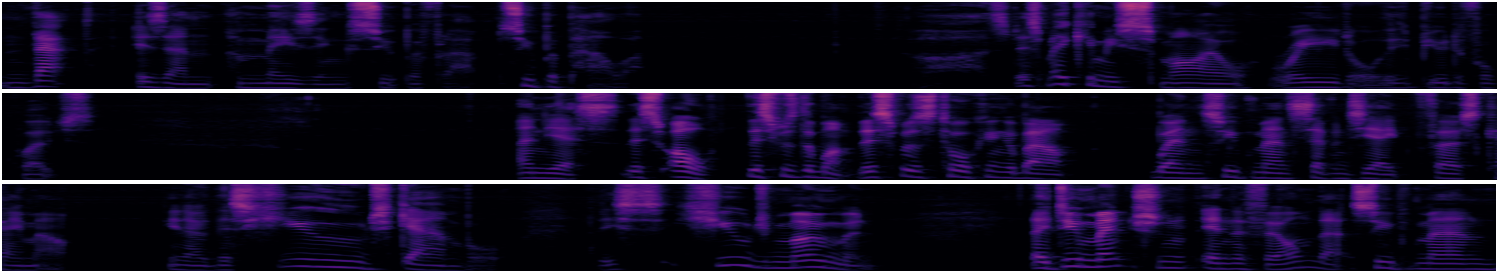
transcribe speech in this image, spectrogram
And that is an amazing superpower. Oh, it's just making me smile, read all these beautiful quotes. And yes, this oh, this was the one. This was talking about when Superman 78 first came out. You know, this huge gamble, this huge moment. They do mention in the film that Superman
